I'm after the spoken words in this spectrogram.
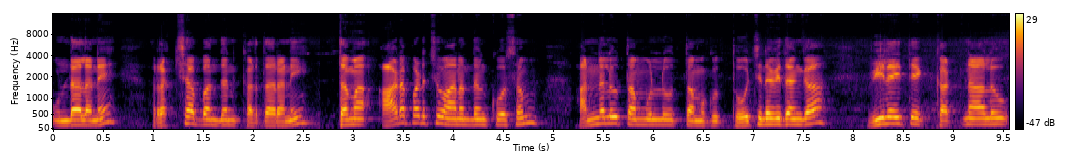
ఉండాలనే రక్షాబంధన్ కడతారని తమ ఆడపడుచు ఆనందం కోసం అన్నలు తమ్ముళ్ళు తమకు తోచిన విధంగా వీలైతే కట్నాలు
